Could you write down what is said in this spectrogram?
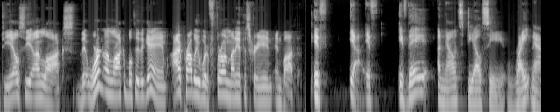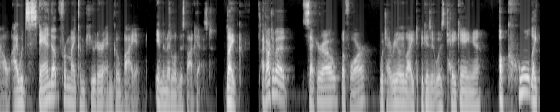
DLC unlocks that weren't unlockable through the game, I probably would have thrown money at the screen and bought them. If yeah, if if they announced DLC right now, I would stand up from my computer and go buy it in the middle of this podcast. Like I talked about Sekiro before, which I really liked because it was taking a cool like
